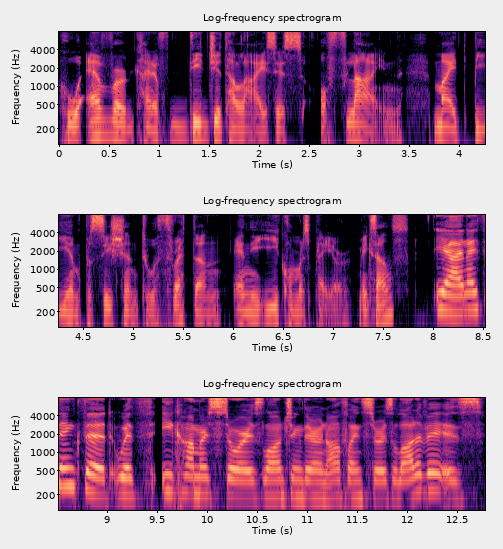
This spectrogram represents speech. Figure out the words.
whoever kind of digitalizes offline might be in position to threaten any e-commerce player. Make sense? Yeah, and I think that with e-commerce stores launching their own offline stores, a lot of it is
